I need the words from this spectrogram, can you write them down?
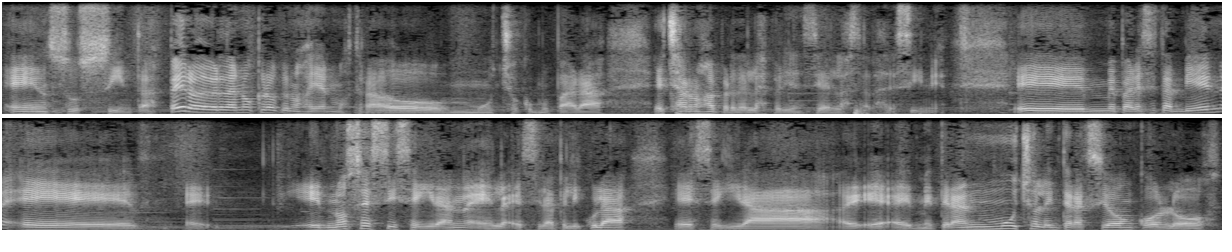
en sus cintas. Pero de verdad no creo que nos hayan mostrado mucho como para echarnos a perder la experiencia en las salas de cine. Eh, me parece también... Eh, eh, eh, no sé si seguirán, eh, si la película eh, seguirá, meterán mucho la interacción con los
